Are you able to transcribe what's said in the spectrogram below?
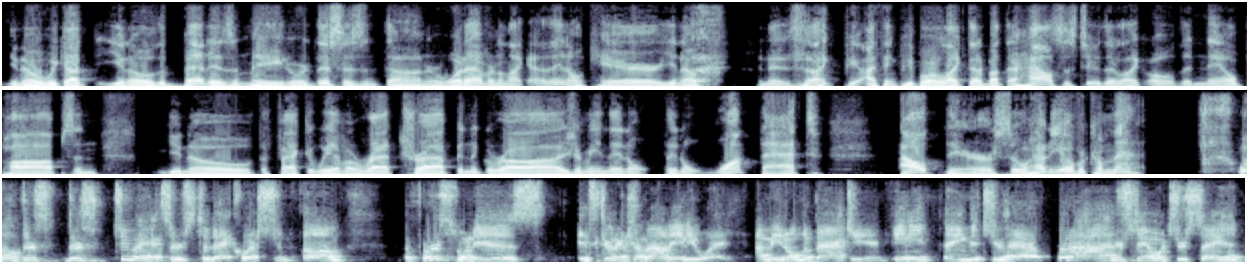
you know, we got, you know, the bed isn't made or this isn't done or whatever. And I'm like, "Oh, they don't care, you know. And it's like I think people are like that about their houses too. They're like, oh, the nail pops and you know the fact that we have a rat trap in the garage. I mean, they don't they don't want that out there. So how do you overcome that? Well, there's there's two answers to that question. Um, the first one is it's going to come out anyway. I mean, on the back end, anything that you have. But I, understand what you're saying.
